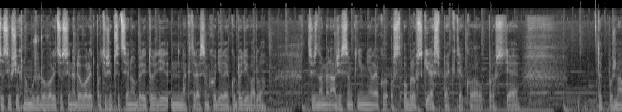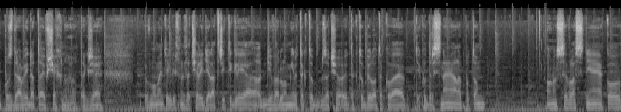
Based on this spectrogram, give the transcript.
co si všechno můžu dovolit, co si nedovolit, protože přece jenom byli to lidi, na které jsem chodil jako do divadla. Což znamená, že jsem k ním měl jako obrovský respekt, jako jo, prostě tak možná pozdravit a to je všechno, jo. Takže v momentě, kdy jsme začali dělat Tři tygry a divadlo Mír, tak to, začalo, tak to bylo takové jako drsné, ale potom ono se vlastně jako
